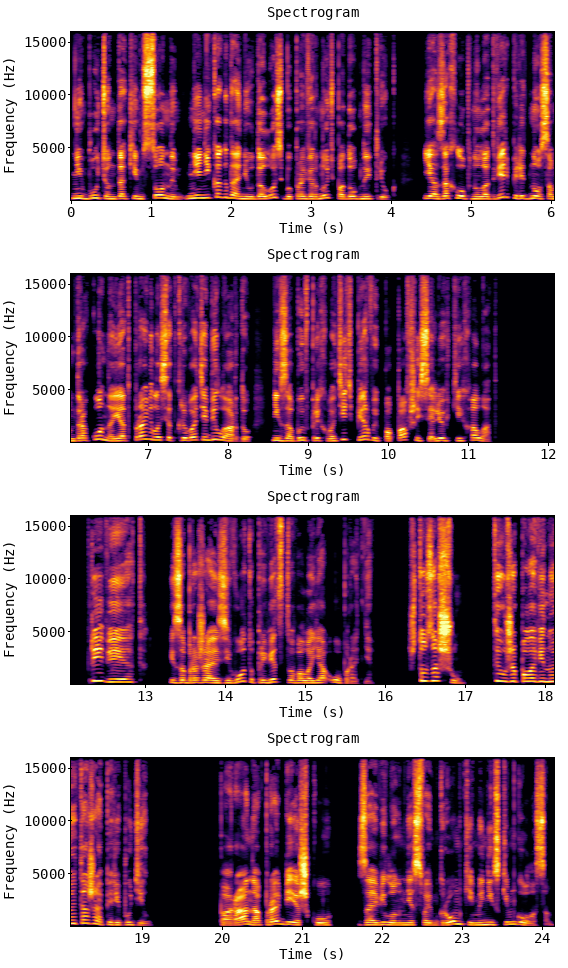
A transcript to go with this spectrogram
Не будь он таким сонным, мне никогда не удалось бы провернуть подобный трюк. Я захлопнула дверь перед носом дракона и отправилась открывать Абиларду, не забыв прихватить первый попавшийся легкий халат. «Привет!» – изображая зевоту, приветствовала я оборотня. «Что за шум? Ты уже половину этажа перебудил». «Пора на пробежку», – заявил он мне своим громким и низким голосом.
